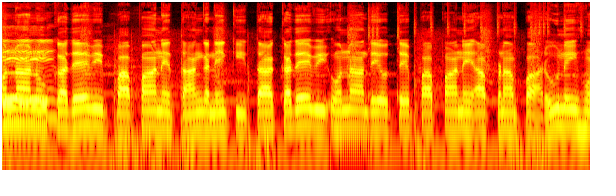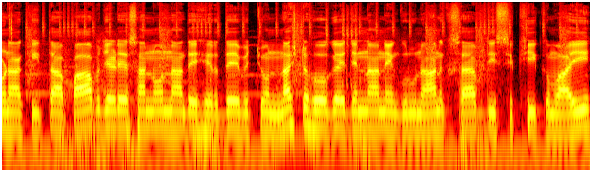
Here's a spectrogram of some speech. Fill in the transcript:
ਉਹਨਾਂ ਨੂੰ ਕਦੇ ਵੀ ਪਾਪਾਂ ਨੇ ਤੰਗ ਨਹੀਂ ਕੀਤਾ ਕਦੇ ਵੀ ਉਹਨਾਂ ਦੇ ਉੱਤੇ ਪਾਪਾਂ ਨੇ ਆਪਣਾ ਭਾਰੂ ਨਹੀਂ ਹੋਣਾ ਕੀਤਾ। ਪਾਪ ਜਿਹੜੇ ਸਨ ਉਹਨਾਂ ਦੇ ਹਿਰਦੇ ਵਿੱਚੋਂ ਨਸ਼ਟ ਹੋ ਗਏ ਜਿਨ੍ਹਾਂ ਨੇ ਗੁਰੂ ਨਾਨਕ ਸਾਹਿਬ ਦੀ ਸਿੱਖੀ ਕਮਾਈ।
